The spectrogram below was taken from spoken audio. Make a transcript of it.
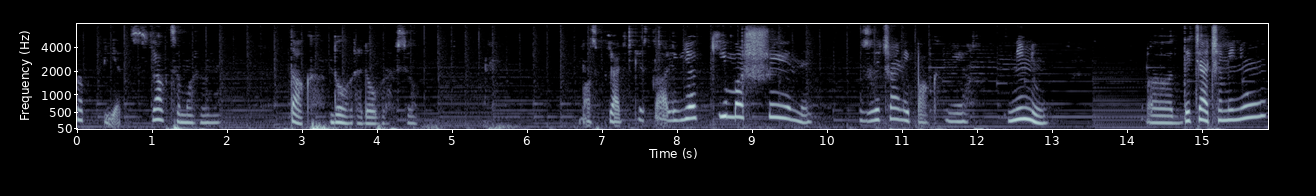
капець. Як це можна не. Так, добре, добре, все. У нас 5 кристалів. Які машини? Звичайний пак, ні. Меню. Е, дитяче меню.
